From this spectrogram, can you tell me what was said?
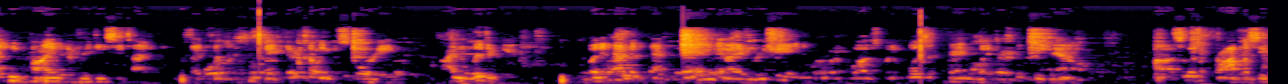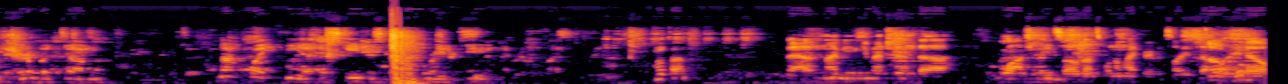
I'd be buying every DC title. Because I feel like okay, they're telling the story, I'm living it. But it happened back then, and I appreciated it for what it was, but it wasn't then what it could be now. Uh, so there's a prophecy there, but um, not quite the uh, escapist or entertainment I really like. Okay. That, and I mean, you mentioned uh, Watchmen, so that's one of my favorites. So I definitely Oh, cool. know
